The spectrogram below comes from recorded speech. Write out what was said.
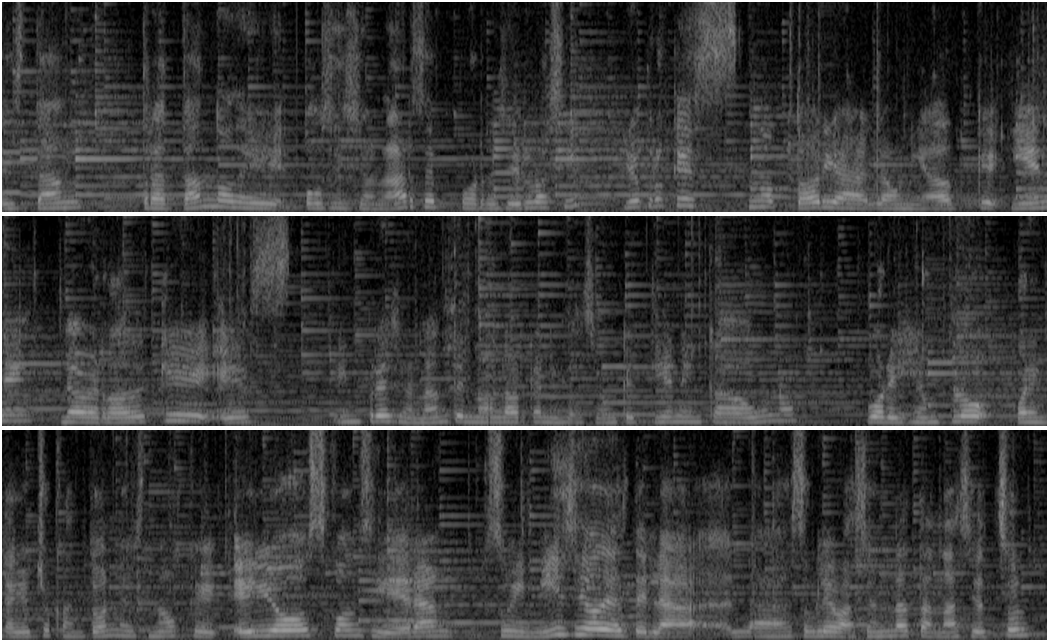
están tratando de posicionarse, por decirlo así. Yo creo que es notoria la unidad que tienen. La verdad es que es impresionante, ¿no? La organización que tienen cada uno. Por ejemplo, 48 cantones, ¿no? Que ellos consideran su inicio desde la, sublevación de Atanasio Tzul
